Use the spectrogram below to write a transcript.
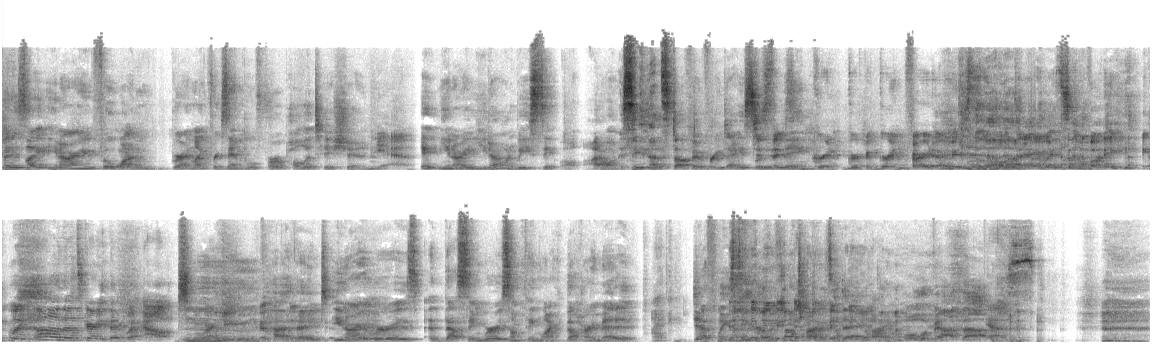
But it's like, you know, for one brand, like for example, for a politician, yeah. it, you know, you don't want to be see, well, I don't want to see that stuff every day sort Just of thing. grin, grip and grin photos the whole day with somebody. like, oh, that's great. They were out Mm, perfect. You know, whereas that's the thing, whereas something like the home edit, I can definitely see them a few times a day. I am all about that. Yes.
